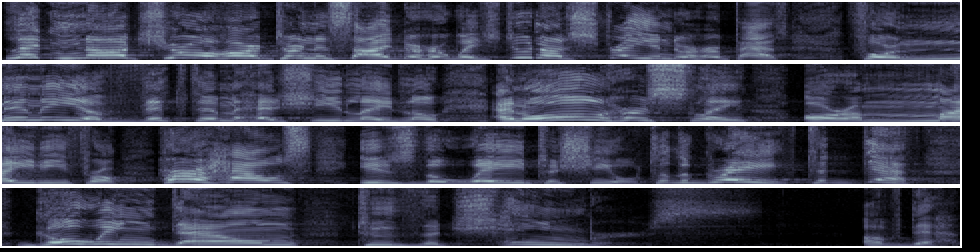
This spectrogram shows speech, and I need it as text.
Let not your heart turn aside to her ways. Do not stray into her paths. For many a victim has she laid low, and all her slain are a mighty throng. Her house is the way to Sheol, to the grave, to death, going down to the chambers of death.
